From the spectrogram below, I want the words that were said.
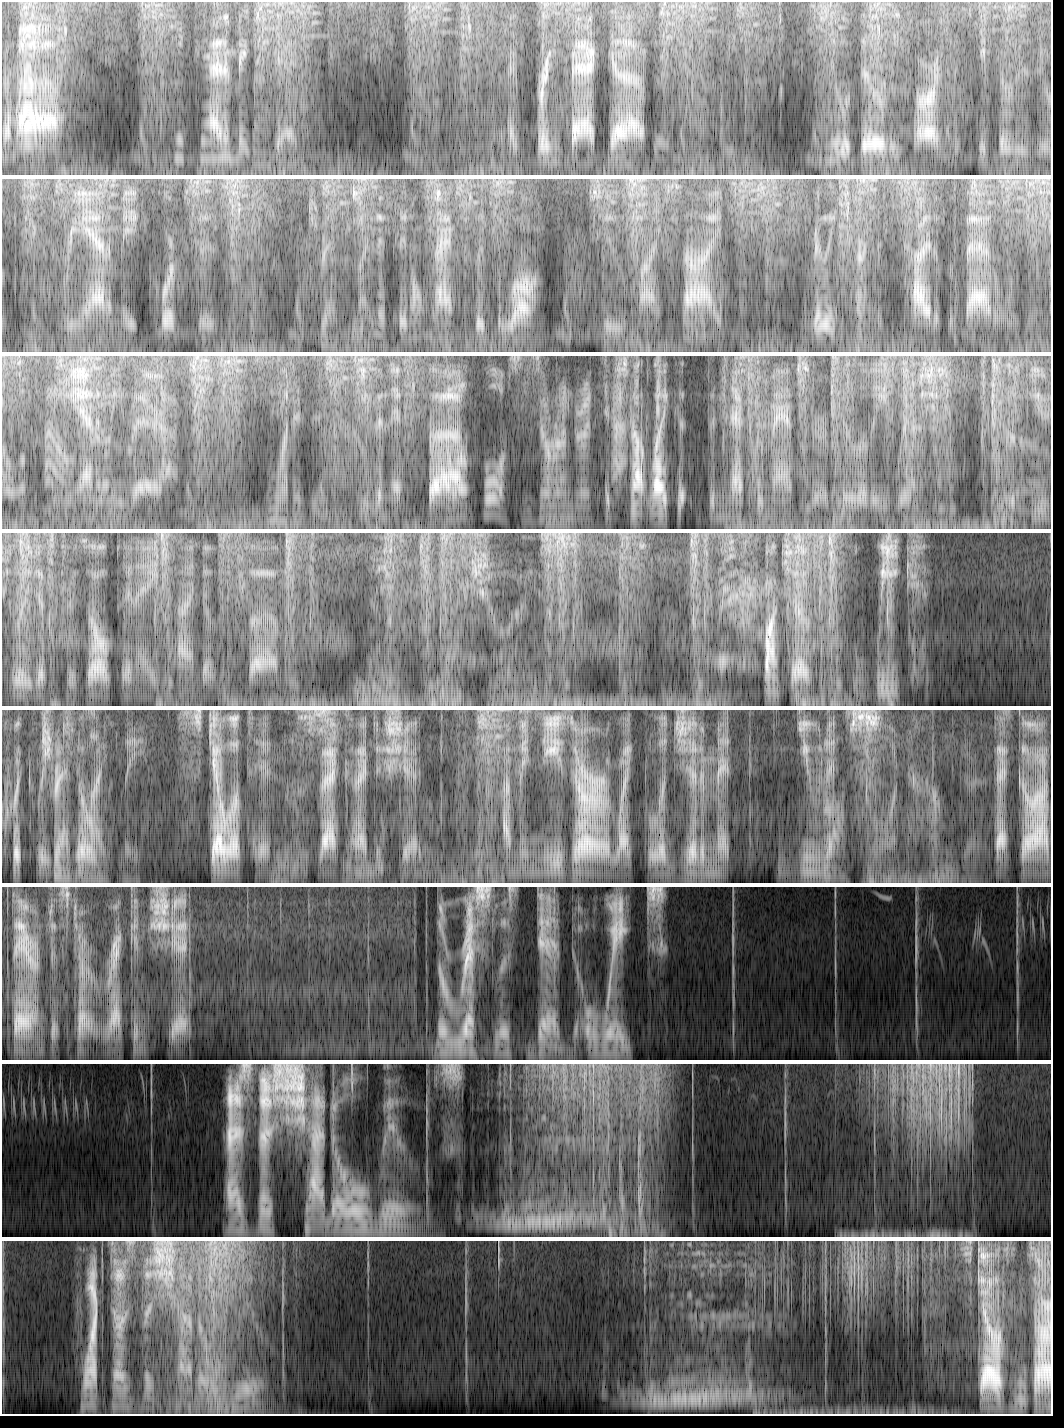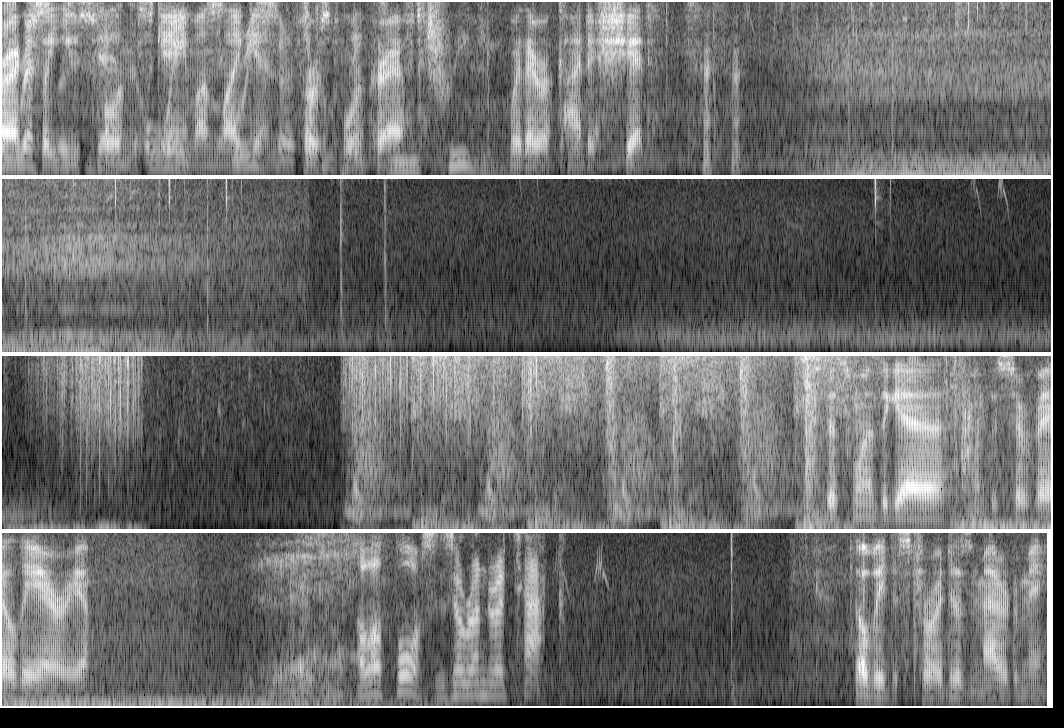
Aha! Kicked out Enemy from- dead. I bring back uh, new ability for Arthas, the ability to reanimate corpses, even if they don't actually belong to my side. And really turn the tide of the battle against the enemy there. What is it now? Even if uh, forces are under attack. it's not like the Necromancer ability, which would usually just result in a kind of um, Choice. Bunch of weak, quickly Tread killed lightly. skeletons, that kind of shit. I mean, these are like legitimate units that go out there and just start wrecking shit. The restless dead await. As the shadow wills. What does the shadow will? Skeletons are actually useful in this game, unlike in the first Warcraft, where they were kind of shit. Just wanted to get, wanted to surveil the area. Our forces are under attack. They'll be destroyed. it Doesn't matter to me.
